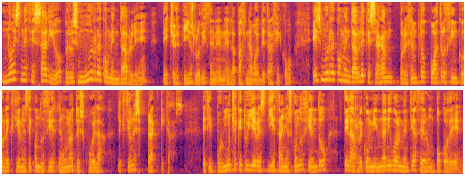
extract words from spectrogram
no es necesario, pero es muy recomendable, de hecho ellos lo dicen en, la página web de tráfico, es muy recomendable que se hagan, por ejemplo, cuatro o cinco lecciones de conducir en una autoescuela, lecciones prácticas. Es decir, por mucho que tú lleves 10 años conduciendo, te las recomiendan igualmente hacer un poco de,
